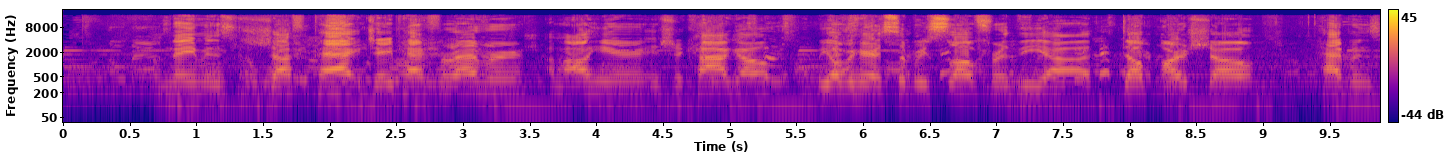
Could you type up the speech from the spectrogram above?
My name is Jeff Pak, J Pak Forever. I'm out here in Chicago. We over here at Slippery Slope for the uh, Dope Art Show. Happens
